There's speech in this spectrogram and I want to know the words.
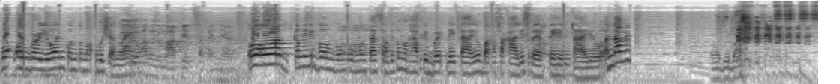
walk over yon kung tumakbo siya Kayo noon. ang lumapit sa kanya. Oo, kami ni Bongbong pumunta. Sabi ko, mag-happy birthday tayo. Baka sakali swertehin tayo. Ang dami O, di ba?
